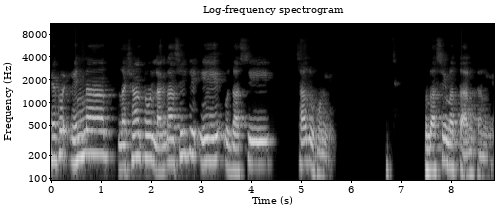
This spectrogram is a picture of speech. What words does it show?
ਦੇਖੋ ਇਹਨਾਂ ਲਸ਼ਾਂ ਤੋਂ ਲੱਗਦਾ ਸੀ ਕਿ ਇਹ ਉਦਾਸੀ ਸਾਧੂ ਹੋਣਗੇ। ਉਦਾਸੀ ਮਤ ਧਾਰਨ ਕਰਨਗੇ।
